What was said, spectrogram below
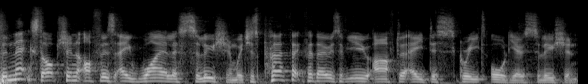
The next option offers a wireless solution, which is perfect for those those of you after a discrete audio solution.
